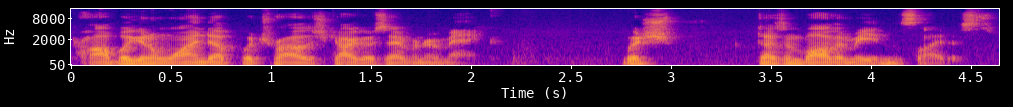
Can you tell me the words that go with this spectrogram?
probably going to wind up with Trial of Chicago Seven or Mank, which doesn't bother me in the slightest.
